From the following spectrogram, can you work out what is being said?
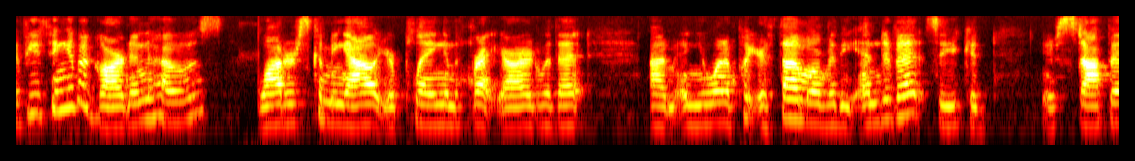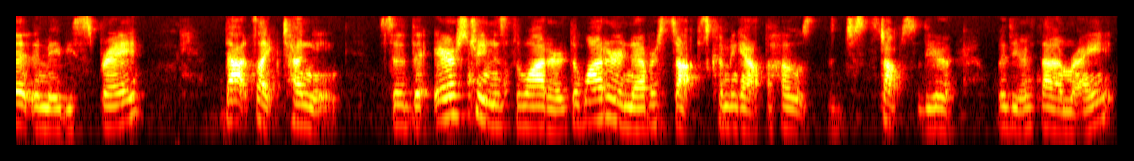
If you think of a garden hose, water's coming out, you're playing in the front yard with it, um, and you want to put your thumb over the end of it so you could you know, stop it and maybe spray, that's like tonguing. So the airstream is the water. The water never stops coming out the hose. It just stops with your with your thumb, right?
